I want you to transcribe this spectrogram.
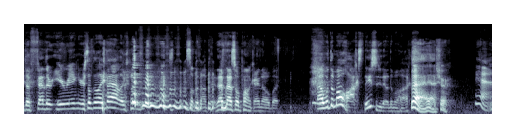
the feather earring or something like that. Like something out there. That's not so punk, I know, but uh, with the Mohawks, they used to do that with the Mohawks. Yeah, yeah, sure. yeah.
